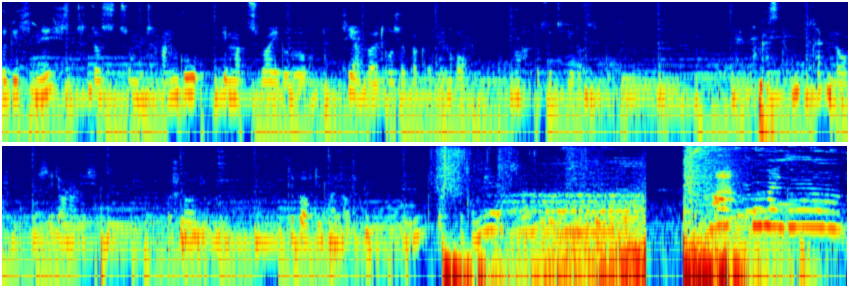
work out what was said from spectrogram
Vergiss nicht, dass zum Tango immer zwei gehören. Zieh ein weiteres Alpaka in den Raum. Ach, das jetzt hier das. Alpakas können Treppen laufen. Wusste ich auch noch nicht. Beschleunigen. Tippe auf den Heuhaufen. Und was bekommen wir jetzt? Ah, oh mein Gott!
